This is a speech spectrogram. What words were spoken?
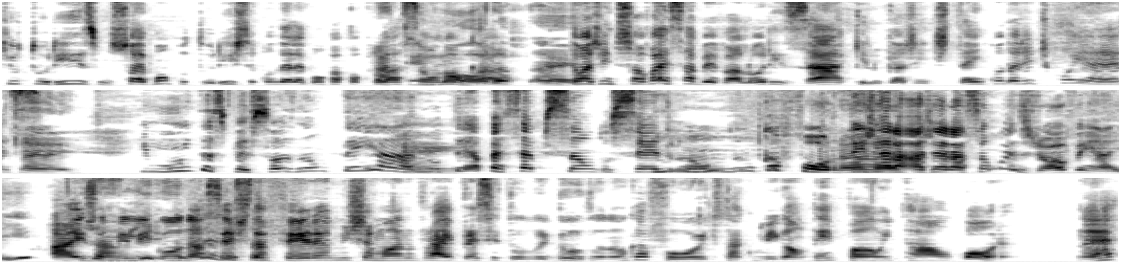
que o turismo só é bom para o turista quando ele é bom para a população local. É. Então a gente só vai saber valorizar aquilo que a gente tem quando a gente conhece. É. E muitas pessoas não têm a, é. não têm a percepção do centro, não, uhum. nunca foram. Tem gera, a geração mais jovem aí. A Isa me ligou na sexta-feira me chamando para ir para esse tudo. Edu, tu nunca foi, tu tá comigo há um tempão e tal, bora. Né?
